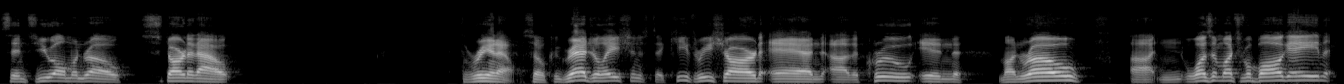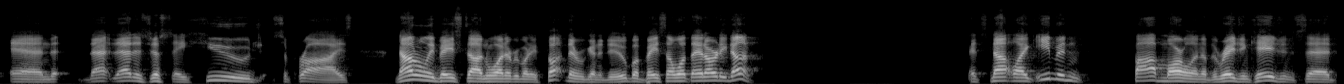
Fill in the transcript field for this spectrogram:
since UL Monroe started out 3 and out. So, congratulations to Keith Richard and uh, the crew in Monroe. Uh, wasn't much of a ball game, and that that is just a huge surprise. Not only based on what everybody thought they were going to do, but based on what they had already done. It's not like even Bob Marlin of the Ragin' Cajuns said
